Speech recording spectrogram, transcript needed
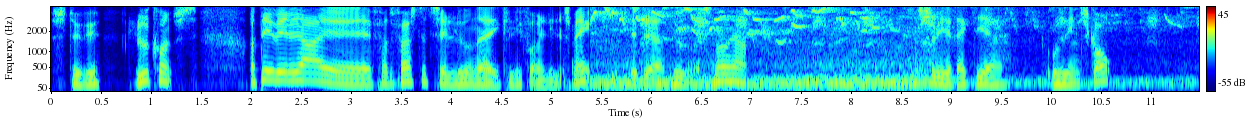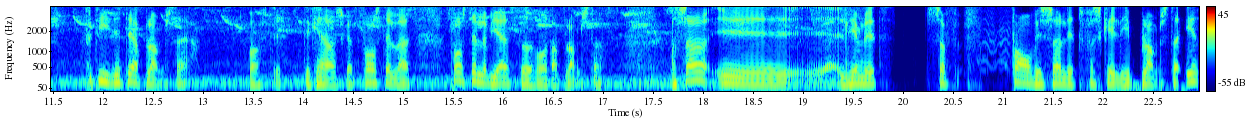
stykke lydkunst. Og det vil jeg øh, for det første til lyden af, at I kan lige få en lille smag. Det bliver lyden af sådan noget her. Så vi rigtig øh, er ude i en skov. Fordi det er der blomster er ofte. Det kan jeg også godt forestille dig. Forestil dig, at vi er et sted, hvor der er blomster. Og så øh, lige om lidt, så får vi så lidt forskellige blomster ind.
